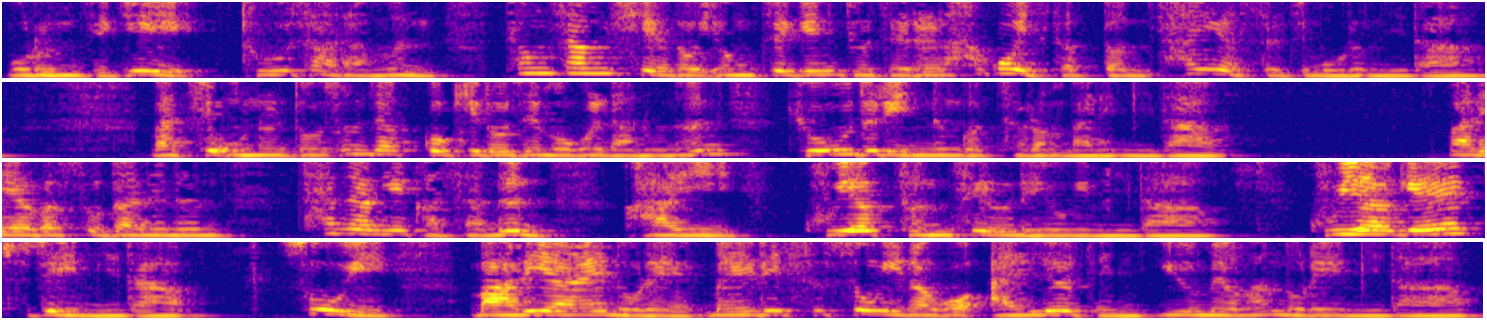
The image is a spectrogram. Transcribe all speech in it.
모름지기 두 사람은 평상시에도 영적인 교제를 하고 있었던 사이였을지 모릅니다. 마치 오늘도 손잡고 기도 제목을 나누는 교우들이 있는 것처럼 말입니다. 마리아가 쏟아내는 찬양의 가사는 가히 구약 전체의 내용입니다. 구약의 주제입니다. 소위 마리아의 노래 메리스 송이라고 알려진 유명한 노래입니다.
